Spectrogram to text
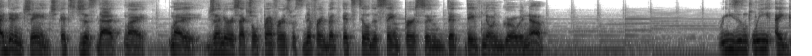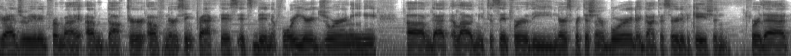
I didn't change. It's just that my my gender or sexual preference was different, but it's still the same person that they've known growing up. Recently, I graduated from my um, Doctor of Nursing practice. It's been a four year journey um, that allowed me to sit for the Nurse Practitioner Board. I got the certification for that.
